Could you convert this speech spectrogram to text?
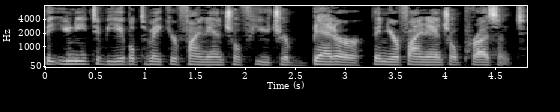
that you need to be able to make your financial future better than your financial present.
